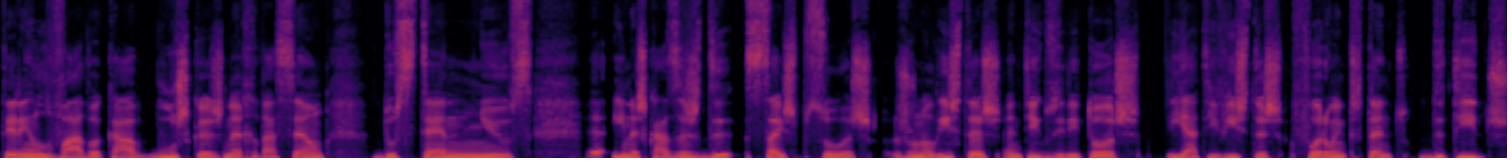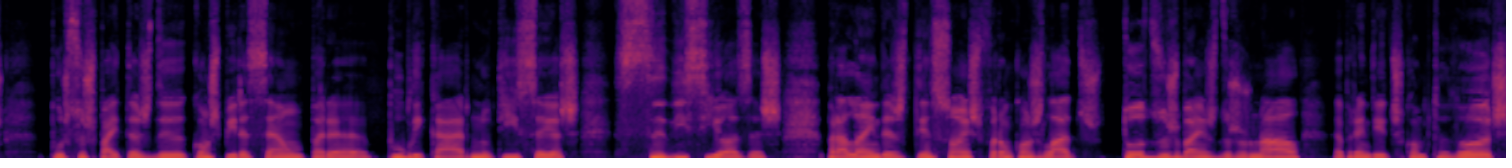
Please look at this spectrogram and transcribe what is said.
terem levado a cabo buscas na redação do Stand News eh, e nas casas de seis pessoas. Jornalistas, antigos editores e ativistas foram, entretanto, detidos por suspeitas de conspiração para publicar notícias sediciosas. Para além das detenções, foram congelados todos os bens do jornal, apreendidos computadores,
